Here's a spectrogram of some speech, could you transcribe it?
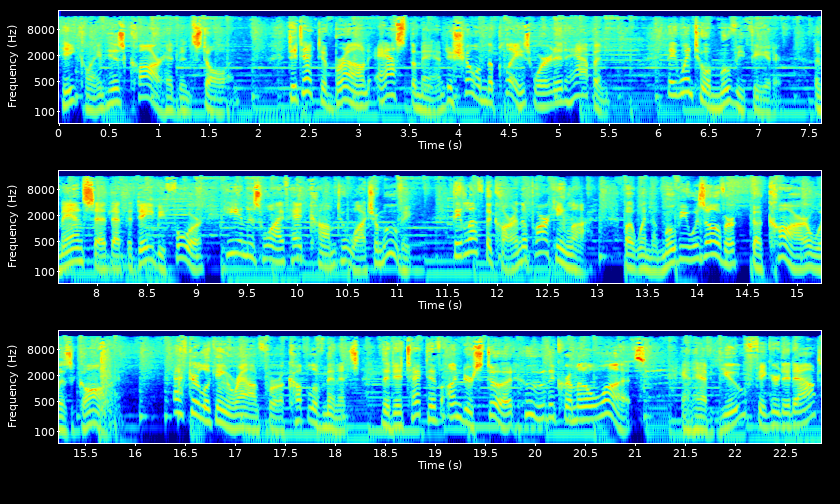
He claimed his car had been stolen. Detective Brown asked the man to show him the place where it had happened. They went to a movie theater. The man said that the day before, he and his wife had come to watch a movie. They left the car in the parking lot, but when the movie was over, the car was gone. After looking around for a couple of minutes, the detective understood who the criminal was. And have you figured it out?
